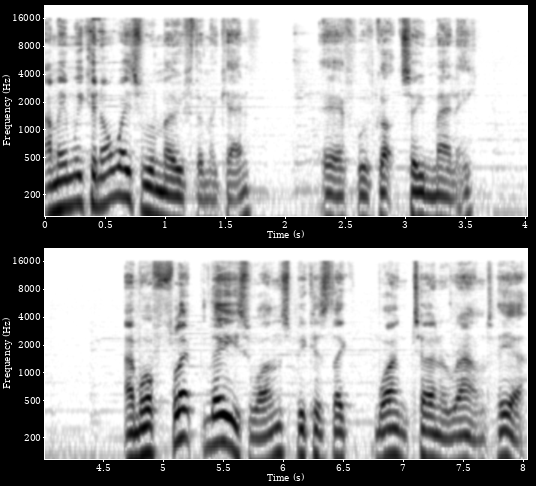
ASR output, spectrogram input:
I mean, we can always remove them again if we've got too many. And we'll flip these ones because they won't turn around here.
